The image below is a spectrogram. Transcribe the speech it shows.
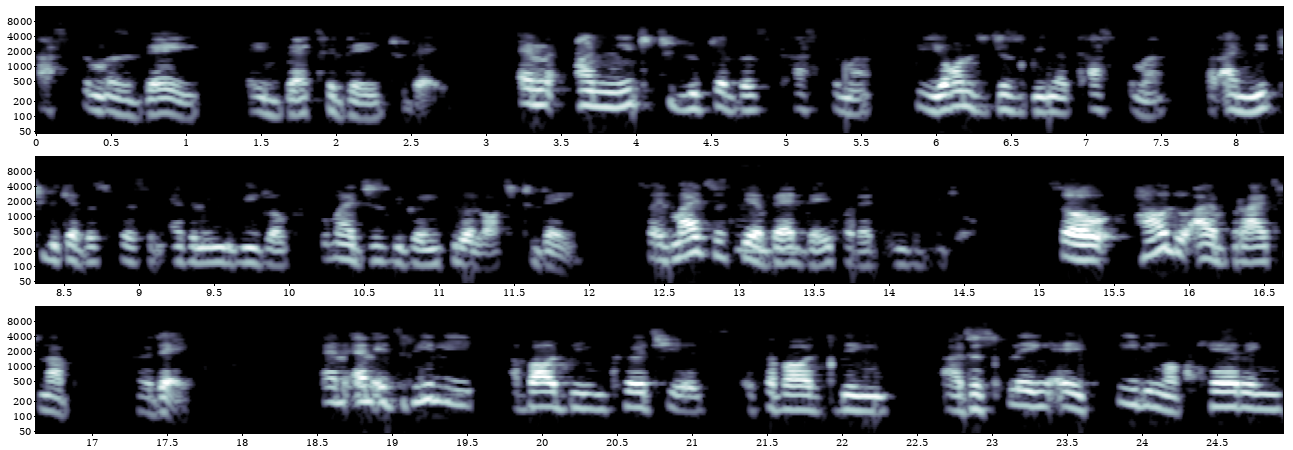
customer's day a better day today and i need to look at this customer beyond just being a customer but I need to look at this person as an individual who might just be going through a lot today. So it might just be a bad day for that individual. So how do I brighten up her day? And and it's really about being courteous. It's about being uh, displaying a feeling of caring.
